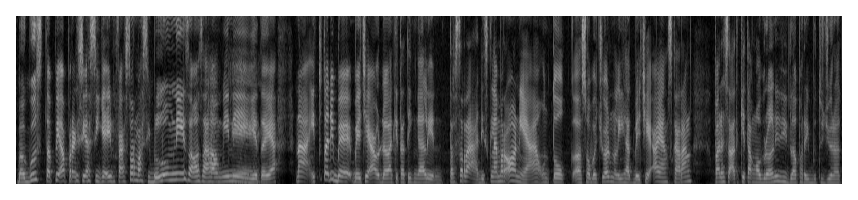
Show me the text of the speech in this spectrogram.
bagus tapi apresiasinya investor masih belum nih sama saham Oke. ini gitu ya. Nah itu tadi B- BCA udahlah kita tinggalin. Terserah disclaimer on ya untuk uh, sobat cuan melihat BCA yang sekarang pada saat kita ngobrol ini di 8.700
